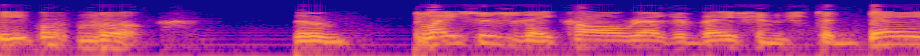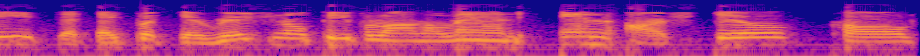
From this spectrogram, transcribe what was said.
People look. The places they call reservations today that they put the original people on the land in are still called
